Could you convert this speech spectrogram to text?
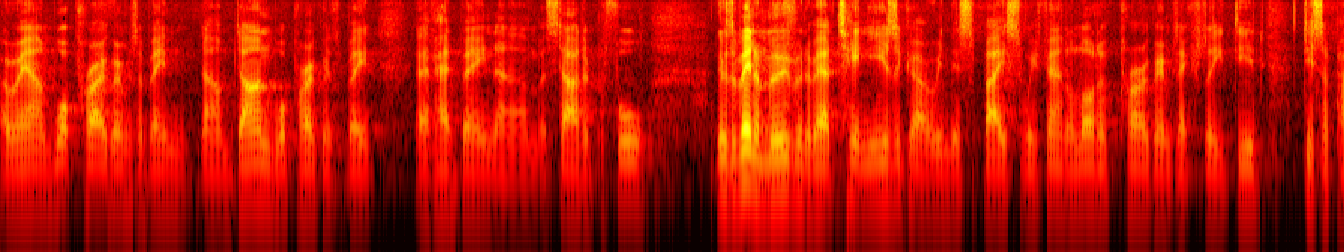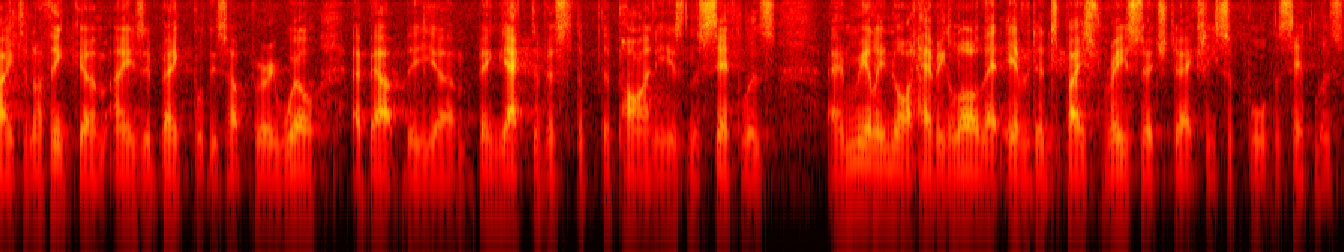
around what programs have been um, done, what programs have, been, have had been um, started before. There's been a movement about 10 years ago in this space, and we found a lot of programs actually did dissipate. And I think um, ANZ Bank put this up very well about the, um, being the activists, the, the pioneers, and the settlers, and really not having a lot of that evidence-based research to actually support the settlers.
